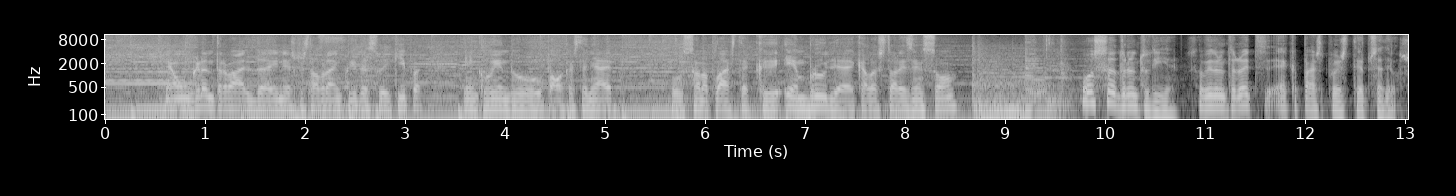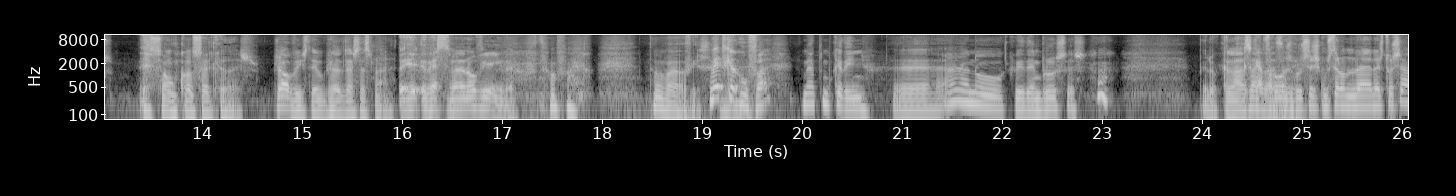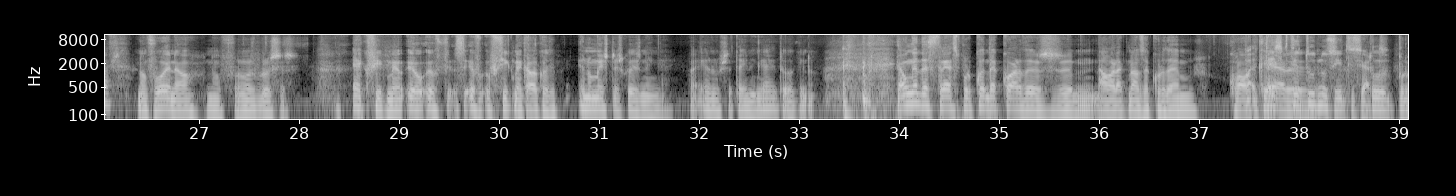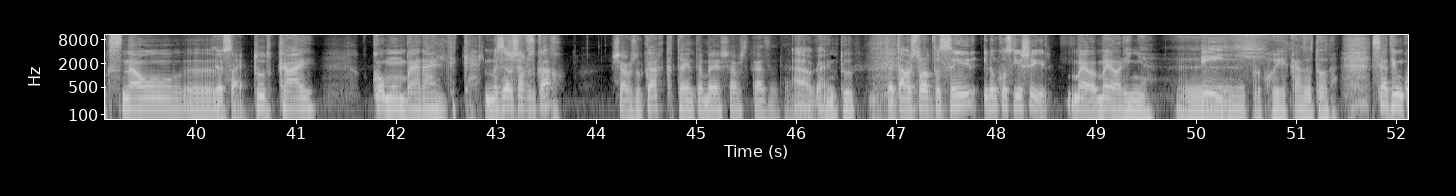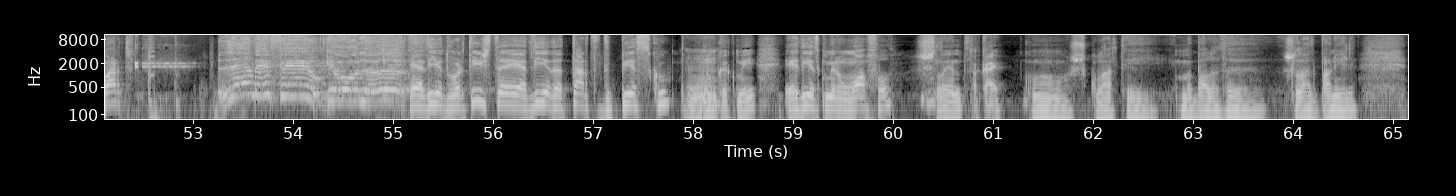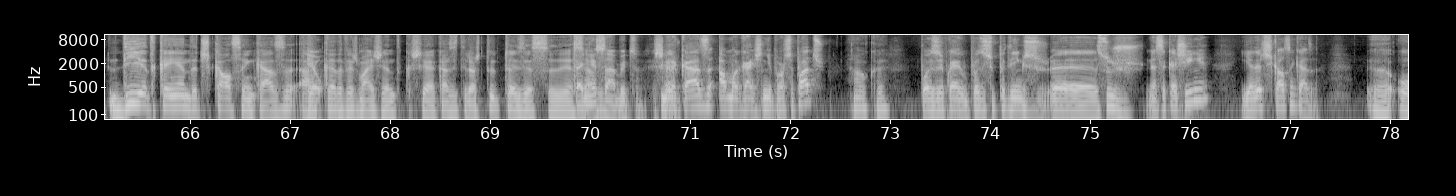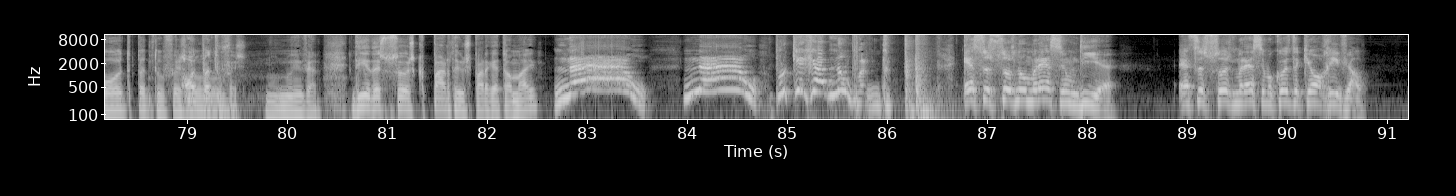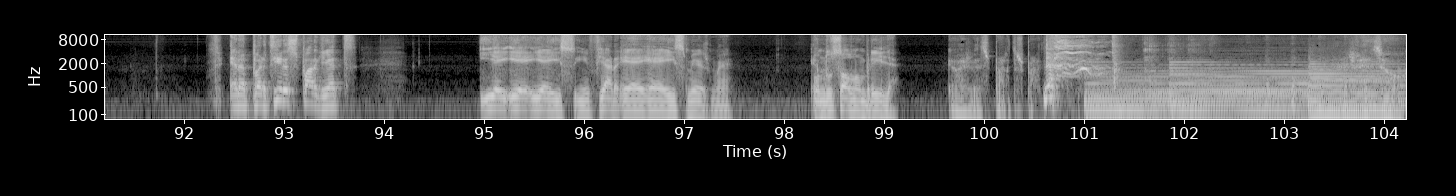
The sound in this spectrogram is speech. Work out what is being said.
É um grande trabalho da Inês Castelo Branco e da sua equipa, incluindo o Paulo Castanheiro, o sonoplasta que embrulha aquelas histórias em som. Ouça durante o dia. Se ouvir durante a noite é capaz depois de ter pesadelos. É só um conselho que eu deixo. Já ouviste o episódio desta semana? Eu desta semana não vi ainda. Então vai, então vai ouvir. Mete cagufa. Mete um bocadinho. Eh, ah, não acredito em bruxas. Pero que lá Se cá foram as bruxas que mostraram na- nas tuas chaves. Não foi, não. Não foram as bruxas. É que fico eu, eu, eu fico naquela coisa, eu não mexo nas coisas de ninguém. Eu não chatei ninguém, estou aqui não. É um grande stress porque quando acordas hum, à hora que nós acordamos, qualquer. tens que ter tudo no sítio certo. tudo, porque senão eh, Eu sei. tudo cai como um baralho de carne. Mas eram chaves do carro? Chaves do carro que tem também as chaves de casa. Tem, Ah, ok. tem tudo. Portanto, Estavas pronto para sair e não conseguias sair. Meia, meia horinha. eh, percorri a casa toda. Sete e um quarto. É dia do artista, é dia da tarte de pêssego, nunca comi. É dia de comer um waffle, excelente, Ok. com chocolate e uma bola de gelado de baunilha. Dia de quem anda descalço em casa. Há Eu. cada vez mais gente que chega a casa e tira os tudo. Tens esse, esse Tenho hábito? esse hábito. Chegar a casa, há uma caixinha para os sapatos, Ah, ok. pões, os- pões os sapatinhos eh, sujos nessa caixinha e andas descalço em casa. Uh, ou de pantufas, Ou de no, pantufas. No, no inverno. Dia das pessoas que partem o esparguete ao meio. Não! Não! Porquê que há- não Essas pessoas não merecem um dia. Essas pessoas merecem uma coisa que é horrível. Era partir esse esparguete e é, e é- e é isso, enfiar, é, é isso mesmo, é. Onde o sol não brilha. Eu às vezes parto o esparguete. às vezes eu,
